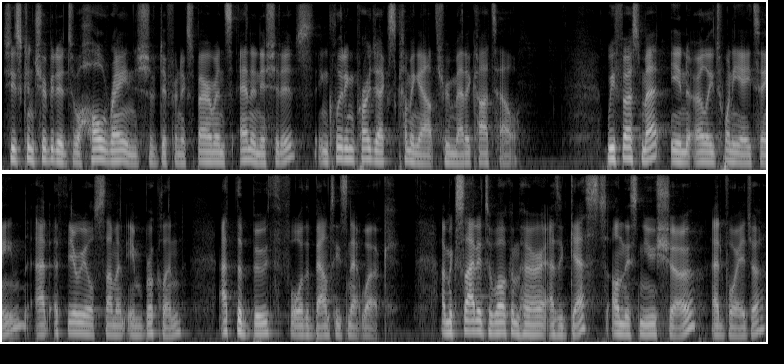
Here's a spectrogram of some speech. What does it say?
She's contributed to a whole range of different experiments and initiatives, including projects coming out through Metacartel. We first met in early 2018 at Ethereal Summit in Brooklyn at the booth for the Bounties Network. I'm excited to welcome her as a guest on this new show at Voyager.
